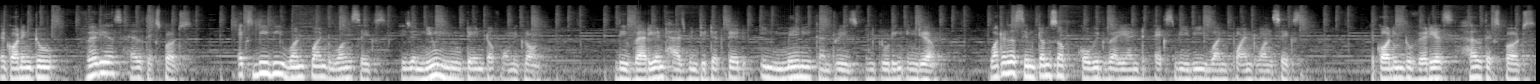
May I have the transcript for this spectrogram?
According to various health experts, XBB 1.16 is a new mutant of Omicron. The variant has been detected in many countries, including India. What are the symptoms of COVID variant XBB 1.16? According to various health experts,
